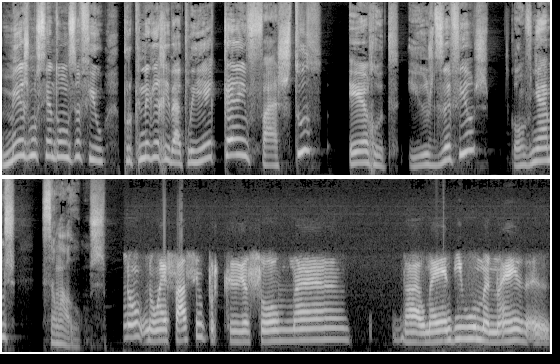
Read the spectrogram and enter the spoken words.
mesmo sendo um desafio, porque na Garrida Atelier quem faz tudo é a Ruth. E os desafios, convenhamos, são alguns. Não, não é fácil porque eu sou uma uma handy woman, não é?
